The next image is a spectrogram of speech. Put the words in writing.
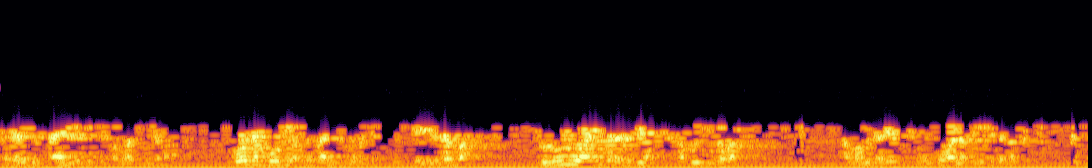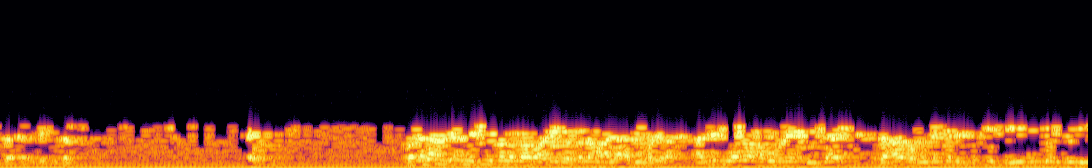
ka ga rashin tsari yake ke faruwa cikin gaba ko dabbobi a kuma tsarin shugabanci ke da dabba. Tururuwa in tana da tafiya akwai shugaba. Amma mutane mun kowa na son yake da nan rashin zarafi وقد أنزل النبي صلى الله عليه وسلم على أبي هريرة الذي يرى أبو هريرة إنسان ذهابه ليس بالكثير فيه من دون علمه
